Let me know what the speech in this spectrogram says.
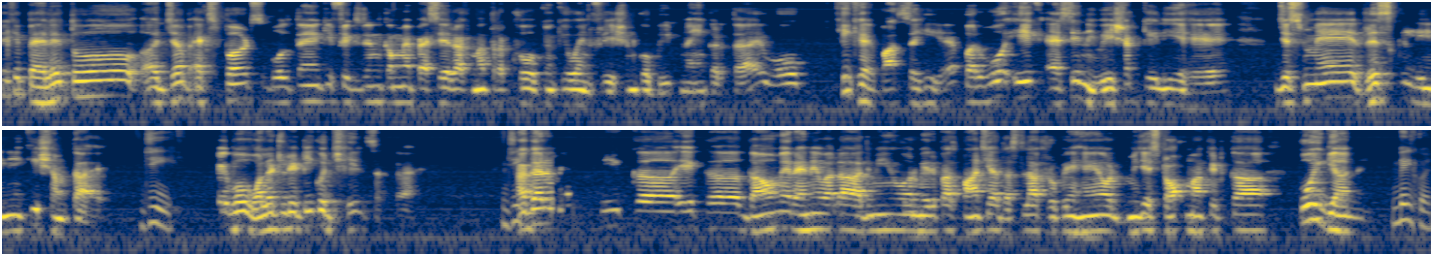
देखिए पहले तो जब एक्सपर्ट्स बोलते हैं कि फिक्स्ड इनकम में पैसे रख मत रखो क्योंकि वो इन्फ्लेशन को बीट नहीं करता है वो ठीक है बात सही है पर वो एक ऐसे निवेशक के लिए है जिसमें रिस्क लेने की क्षमता है। जी। वो वॉलेटिलिटी को झेल सकता है। जी। अगर मैं एक एक गाँव में रहने वाला आदमी हूँ और मेरे पास पाँच या दस लाख रुपए हैं और मुझे स्टॉक मार्केट का कोई ज्ञान नहीं। बिल्कुल।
